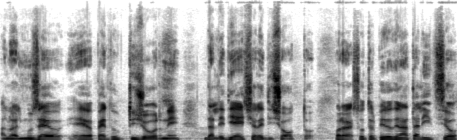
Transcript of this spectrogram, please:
Allora, il museo è aperto tutti i giorni, dalle 10 alle 18. Ora, sotto il periodo natalizio,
